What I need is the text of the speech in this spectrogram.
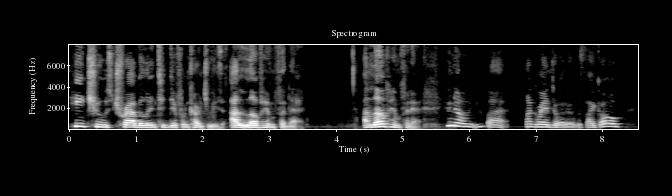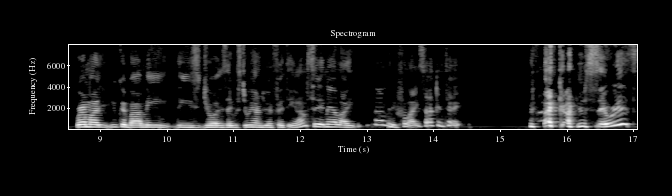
He choose traveling to different countries. I love him for that. I love him for that. You know, you buy my granddaughter was like, "Oh, grandma, you can buy me these Jordans. They was 350. And I'm sitting there like, you know how many flights I can take? like, are you serious?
